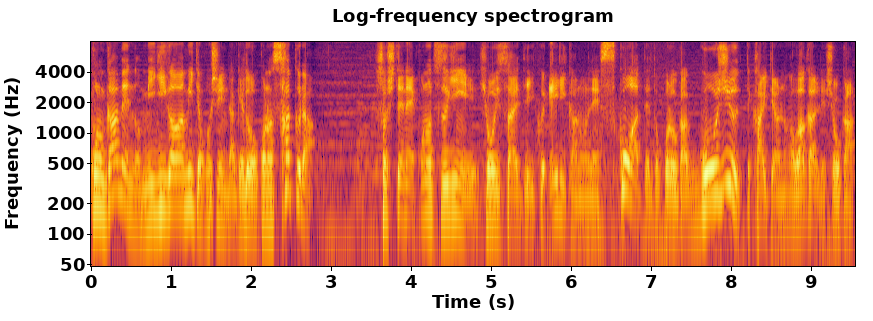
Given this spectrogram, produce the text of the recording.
この画面の右側見てほしいんだけど、この桜、そしてね、この次に表示されていくエリカのね、スコアってところが50って書いてあるのがわかるでしょうか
